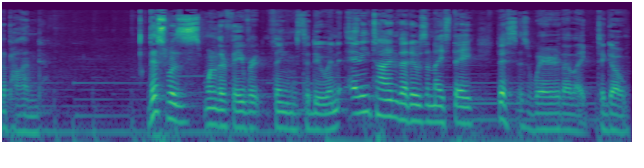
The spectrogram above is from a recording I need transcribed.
the pond. This was one of their favorite things to do, and anytime that it was a nice day, this is where they like to go.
